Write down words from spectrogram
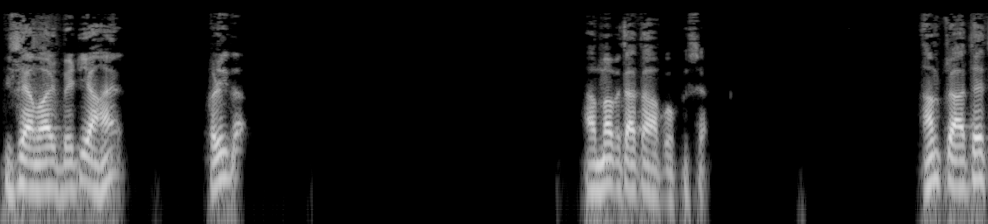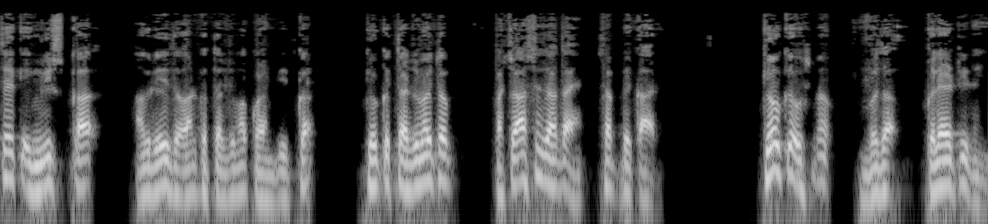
جسے ہماری بیٹی یہاں ہے فریدا اب میں بتاتا ہوں آپ کو کس ہم چاہتے تھے کہ انگلش کا انگریزی زبان کا ترجمہ قرآن مجید کا، کیونکہ ترجمے تو پچاس سے زیادہ ہیں، سب بیکار کیونکہ اس میں کلیئرٹی نہیں۔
